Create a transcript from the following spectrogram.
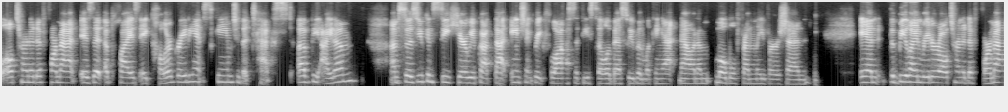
alternative format is it applies a color gradient scheme to the text of the item. Um, so as you can see here, we've got that ancient Greek philosophy syllabus we've been looking at now in a mobile friendly version. And the Beeline Reader alternative format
